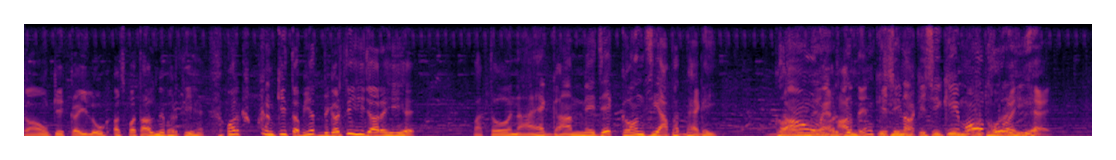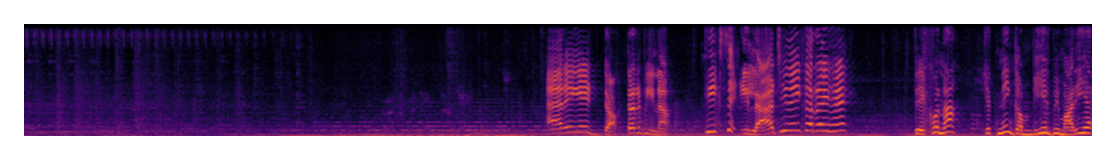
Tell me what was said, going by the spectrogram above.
गाँव के कई लोग अस्पताल में भर्ती हैं और उनकी तबीयत बिगड़ती ही जा रही है। पतो ना है गाँव में जे कौन सी आफत बह गई। गाँव में हर दिन किसी ना किसी की मौत हो रही है। ये डॉक्टर भी ना ठीक से इलाज ही नहीं कर रहे हैं। देखो ना कितनी गंभीर बीमारी है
